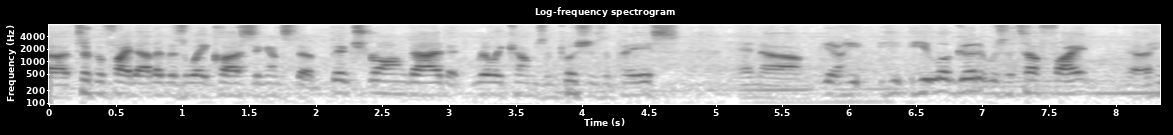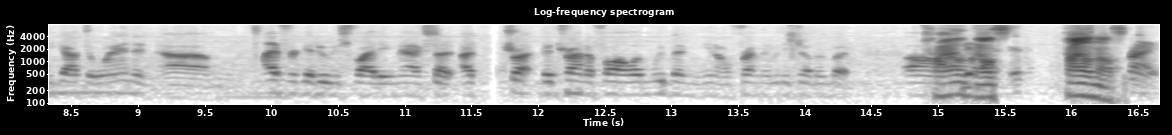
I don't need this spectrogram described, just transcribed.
uh, took a fight out of his weight class against a big, strong guy that really comes and pushes the pace. And um, you know he, he, he looked good. It was a tough fight. Uh, he got the win, and um, I forget who he's fighting next. I, I've try, been trying to follow him. We've been, you know, friendly with each other, but um, Kyle yeah, Nelson. It, Kyle Nelson. Right.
